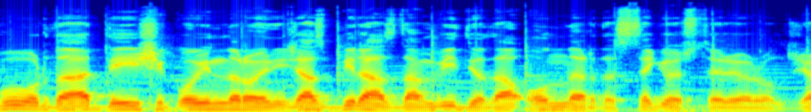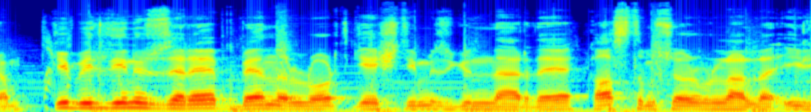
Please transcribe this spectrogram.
Burada değişik oyunlar oynayacağız. Birazdan videoda onları da size gösteriyor olacağım. Ki bildiğiniz üzere Bannerlord geçtiğimiz günlerde custom serverlarla ilgili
